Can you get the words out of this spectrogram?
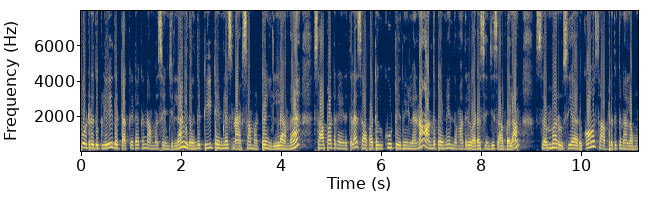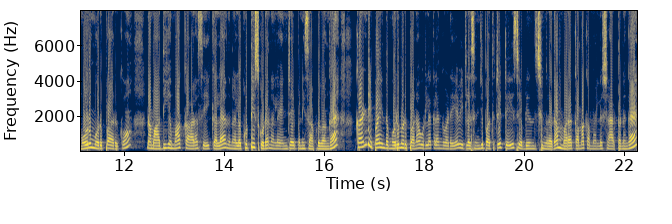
போடுறதுக்குள்ளேயே இதை டக்கு டக்குன்னு நம்ம செஞ்சிடலாம். இதை வந்து டீ டைமில் ஸ்நாக்ஸாக மட்டும் இல்லாமல் சாப்பாட்டு நேரத்தில் சாப்பாட்டுக்கு கூட்டு எதுவும் இல்லைன்னா அந்த டைமில் இந்த மாதிரி வடை செஞ்சு சாப்பிடலாம். செம்ம ருசியாக இருக்கும். சாப்பிட்றதுக்கு நல்லா மொறு மொறுப்பாக இருக்கும். நம்ம அதிகமாக காரம் சேர்க்கலை. அது நல்ல குட்டீஸ் கூட நல்லா என்ஜாய் பண்ணி சாப்பிடுவாங்க. கண்டிப்பாக இந்த மொறுமொறுப்பான உருளைக்கிழங்கு வடையை வீட்டில் செஞ்சு பார்த்துட்டு டேஸ்ட் எப்படி இருந்துச்சுங்கிறத மறக்காமல் கமெண்ட்டில் ஷேர் பண்ணுங்கள்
